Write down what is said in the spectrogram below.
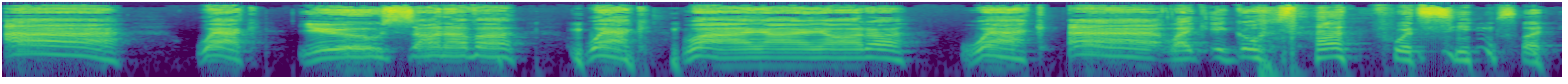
ah, whack, you son of a whack, why I oughta whack, ah, like it goes on for what seems like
